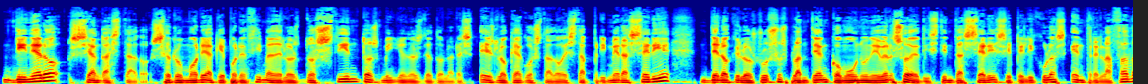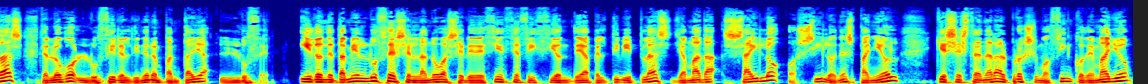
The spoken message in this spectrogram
Dinero se han gastado. Se rumorea que por encima de los 200 millones de dólares es lo que ha costado esta primera serie, de lo que los rusos plantean como un universo de distintas series y películas entrelazadas. De luego, lucir el dinero en pantalla luce y donde también luces en la nueva serie de ciencia ficción de Apple TV Plus llamada Silo o Silo en español, que se estrenará el próximo 5 de mayo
